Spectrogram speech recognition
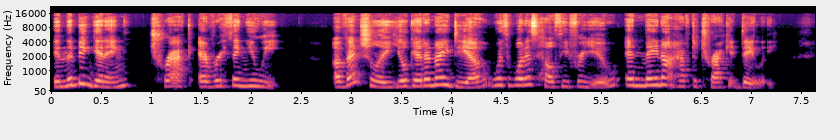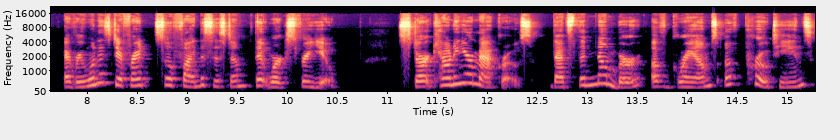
In the beginning, track everything you eat. Eventually, you'll get an idea with what is healthy for you and may not have to track it daily. Everyone is different, so find a system that works for you. Start counting your macros. That's the number of grams of proteins,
